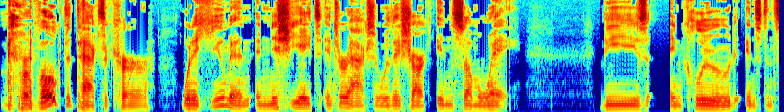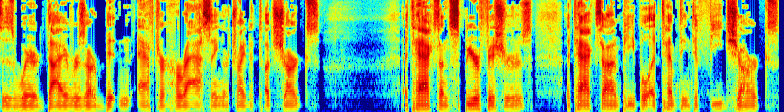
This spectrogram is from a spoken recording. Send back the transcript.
the provoked attacks occur when a human initiates interaction with a shark in some way. These include instances where divers are bitten after harassing or trying to touch sharks, attacks on spearfishers, attacks on people attempting to feed sharks,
